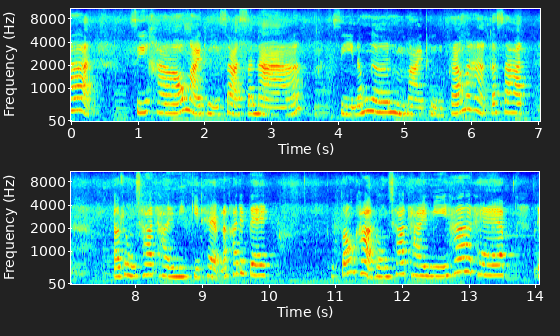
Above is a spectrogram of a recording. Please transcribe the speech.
าติ สีขาวหมายถึงศาสนา สีน้ำเงินหมายถึงพระมหากษัตริย์ แล้วธงชาติไทยมีกี่แถบนะคะเด็กๆ ถูกต้องค่ะธงชาติไทยมี 5 แถบ เ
